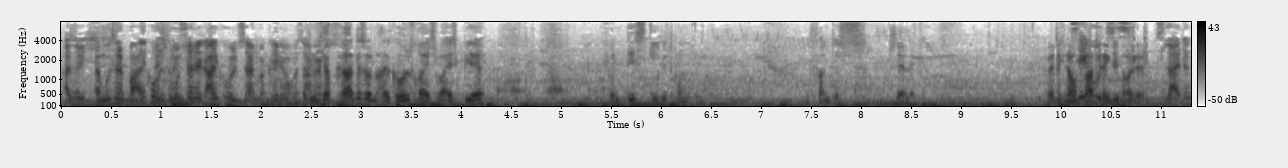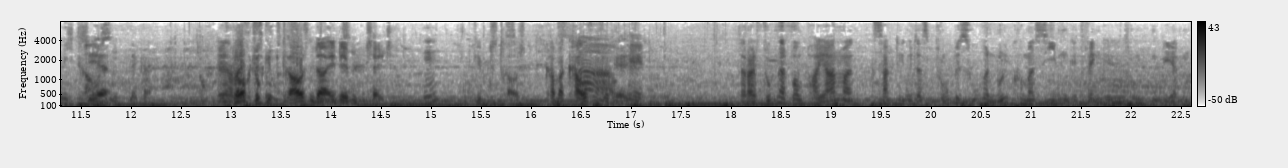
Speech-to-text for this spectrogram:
Also ich. Er muss ja nicht mal Alkohol Es muss ja nicht Alkohol sein, man kann ja auch was Also ich anderes. habe gerade so ein alkoholfreies Weißbier von Distel getrunken und fand es sehr lecker. Werde ich noch ein Sehr paar gut, trinken das heute. gibt es leider nicht Sehr draußen. lecker. Ja, Doch, das gibt's draußen da in dem Zelt. Hm? Gibt's draußen. Kann man kaufen Ah, für Geld. okay. Der Ralf Duckner hat vor ein paar Jahren mal gesagt, dass pro Besucher 0,7 Getränke getrunken werden.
